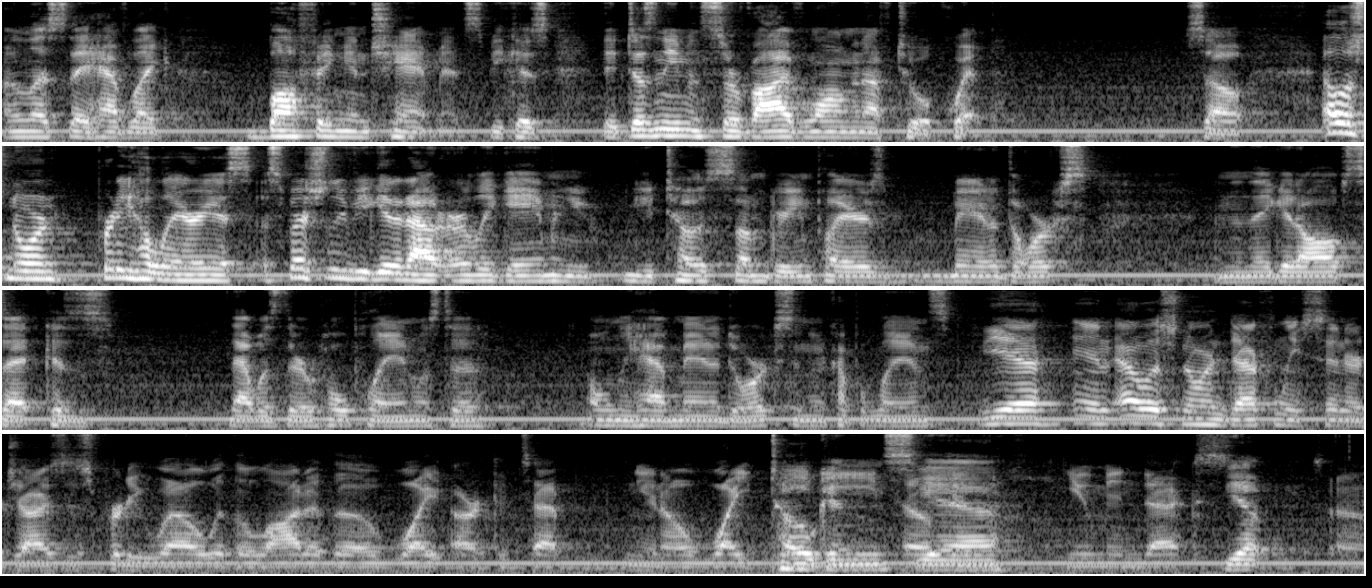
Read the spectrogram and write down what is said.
unless they have like buffing enchantments because it doesn't even survive long enough to equip. So Elesh Norn, pretty hilarious, especially if you get it out early game and you, you toast some green players mana dorks, and then they get all upset because that was their whole plan was to only have mana dorks in a couple lands. Yeah, and Elesh Norn definitely synergizes pretty well with a lot of the white archetype, you know, white Tokens, token, yeah. human decks. Yep. So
